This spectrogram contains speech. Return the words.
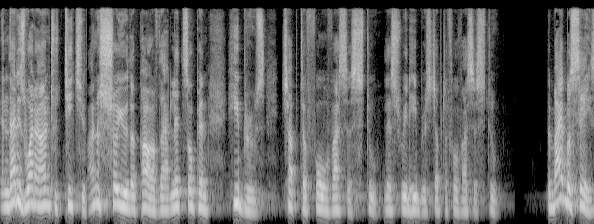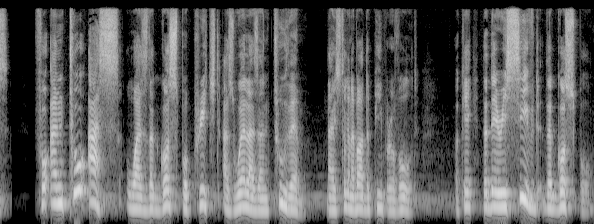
And that is what I want to teach you. I want to show you the power of that. Let's open Hebrews chapter 4, verses 2. Let's read Hebrews chapter 4, verses 2. The Bible says, For unto us was the gospel preached as well as unto them. Now he's talking about the people of old. Okay? That they received the gospel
